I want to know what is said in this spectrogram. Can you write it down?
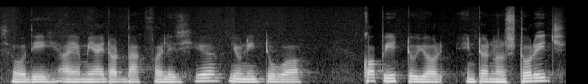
So the imei.back file is here. You need to uh, copy it to your internal storage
